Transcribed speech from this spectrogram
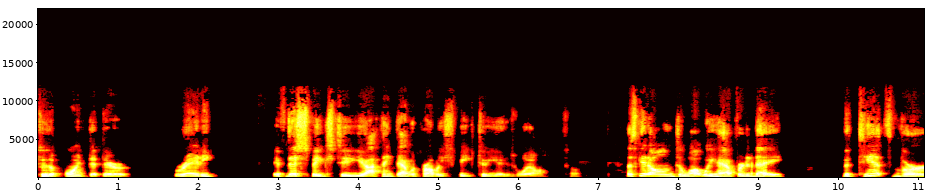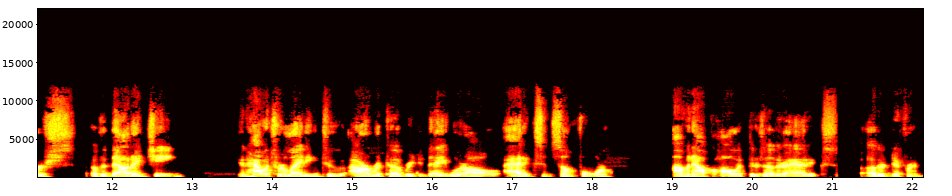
to the point that they're ready. If this speaks to you, I think that would probably speak to you as well. So let's get on to what we have for today the 10th verse of the Tao Te Ching and how it's relating to our recovery today. We're all addicts in some form. I'm an alcoholic. There's other addicts, other different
